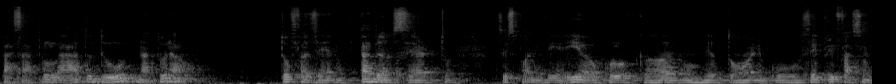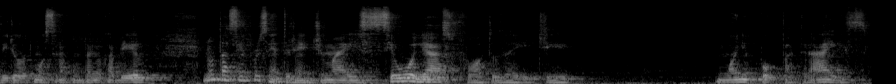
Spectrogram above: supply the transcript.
passar para o lado do natural. Estou fazendo, tá dando certo. Vocês podem ver aí, ó, eu colocando meu tônico. Sempre faço um vídeo ou outro mostrando como tá meu cabelo. Não tá 100%, gente, mas se eu olhar as fotos aí de um ano e pouco para trás,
